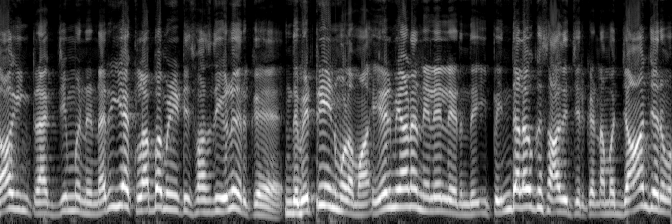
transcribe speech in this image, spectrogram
jogging track ஜிம்னு நிறைய கிளப் அம்யூனிட்டிஸ் வசதிகளும் இருக்கு. இந்த வெற்றியின் மூலமா ஏழ்மையான நிலையில இருந்து இப்ப இந்த அளவுக்கு சாதிச்சிருக்க நம்ம ஜான் ஜெரும்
